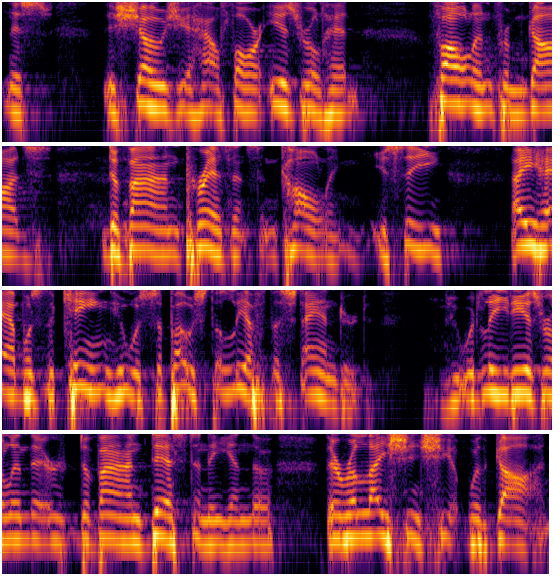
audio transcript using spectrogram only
This, this shows you how far Israel had fallen from God's divine presence and calling. You see, Ahab was the king who was supposed to lift the standard, who would lead Israel in their divine destiny and the, their relationship with God.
